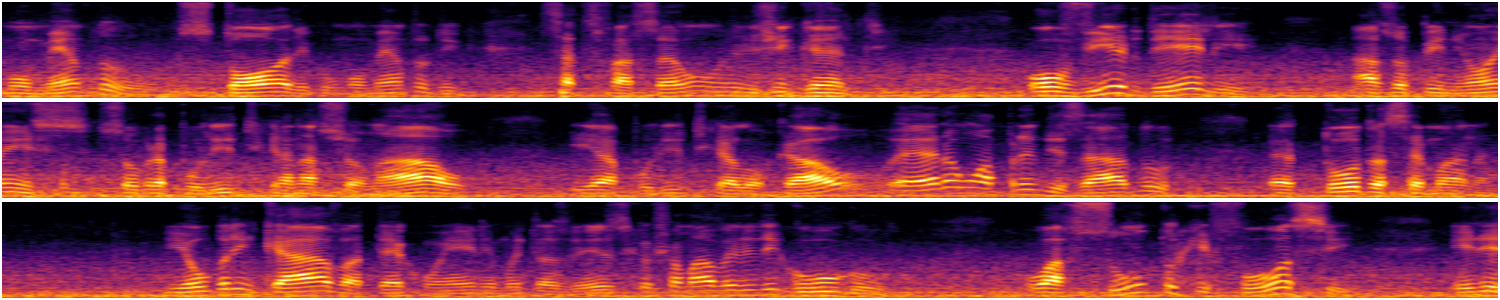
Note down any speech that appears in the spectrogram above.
momento histórico, um momento de satisfação gigante. Ouvir dele as opiniões sobre a política nacional e a política local era um aprendizado é, toda semana. E eu brincava até com ele muitas vezes, que eu chamava ele de Google. O assunto que fosse, ele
